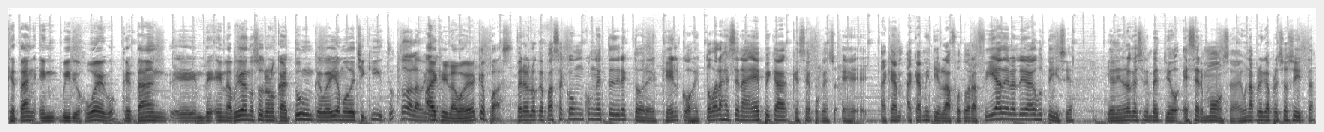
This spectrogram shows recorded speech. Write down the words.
que están en videojuegos, que están en, de- en la vida de nosotros, en los cartoons que veíamos de chiquito? Toda la vida. Hay que ir a ver qué pasa. Pero lo que pasa con, con este director es que él coge todas las escenas épicas que sé, porque eso, eh, hay, que, hay que admitir, la fotografía de la Liga de Justicia y el dinero que se le invirtió es hermosa, es una película preciosita.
